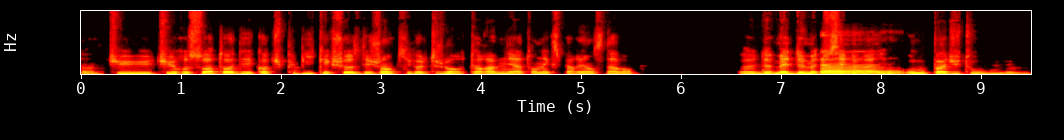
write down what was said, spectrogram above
hum. tu, tu reçois, toi, des, quand tu publies quelque chose, des gens qui veulent toujours te ramener à ton expérience d'avant, de, mais de, tu sais, de manière, ou pas du tout,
